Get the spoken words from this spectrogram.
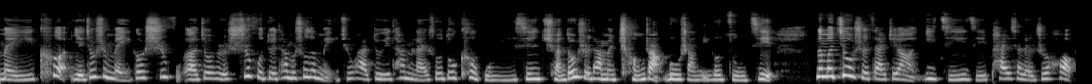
每一刻，也就是每一个师傅，呃，就是师傅对他们说的每一句话，对于他们来说都刻骨铭心，全都是他们成长路上的一个足迹。那么就是在这样一集一集拍下来之后，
